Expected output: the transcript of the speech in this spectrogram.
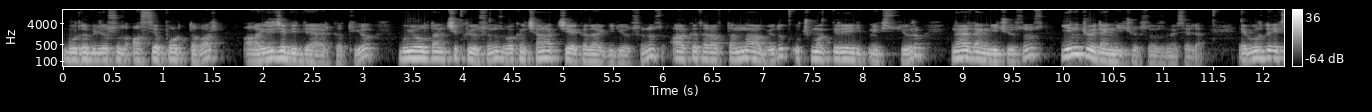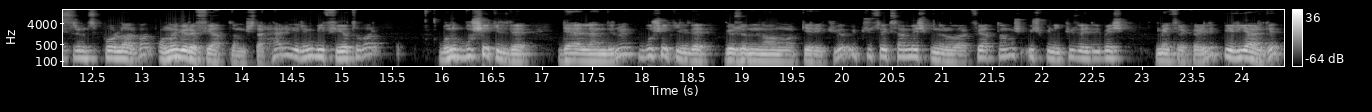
Burada biliyorsunuz Asya Port da var. Ayrıca bir değer katıyor. Bu yoldan çıkıyorsunuz. Bakın Çanakçı'ya kadar gidiyorsunuz. Arka taraftan ne yapıyorduk? Uçmakdere'ye gitmek istiyorum. Nereden geçiyorsunuz? Yeniköy'den geçiyorsunuz mesela. E burada ekstrem sporlar var. Ona göre fiyatlamışlar. Her yerin bir fiyatı var. Bunu bu şekilde değerlendirmek, bu şekilde göz önüne almak gerekiyor. 385 bin lira olarak fiyatlanmış 3255 metrekarelik bir yerdi.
